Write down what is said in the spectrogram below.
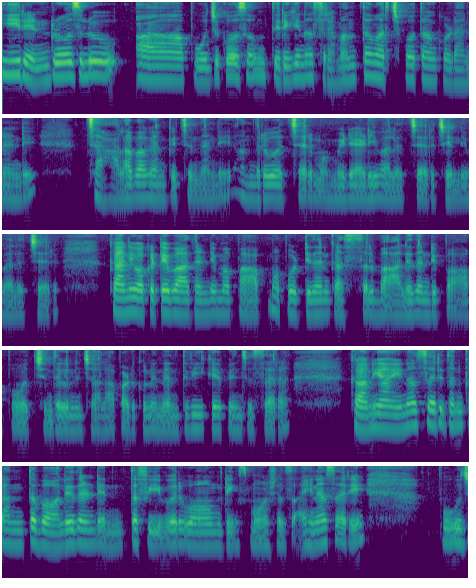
ఈ రెండు రోజులు ఆ పూజ కోసం తిరిగిన శ్రమంతా మర్చిపోతాం కూడానండి. చాలా బాగా అనిపించిందండి. అందరూ వచ్చారు మమ్మీ డాడీ వాళ్ళు వచ్చారు చెల్లి వాళ్ళు వచ్చారు. కానీ ఒకటే బాధ అండి మా పాప మా పొట్టిదానికి అస్సలు బాగాలేదండి పాపం వచ్చిన దగ్గర నుంచి అలా పడుకునేది. ఎంత వీక్ అయిపోయింది చూసారా? కానీ అయినా సరే దానికి అంత బాగాలేదండి ఎంత ఫీవర్ వామిటింగ్స్ మోషన్స్ అయినా సరే పూజ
